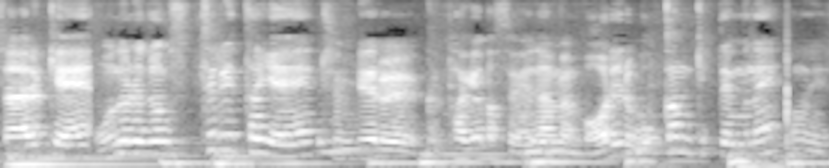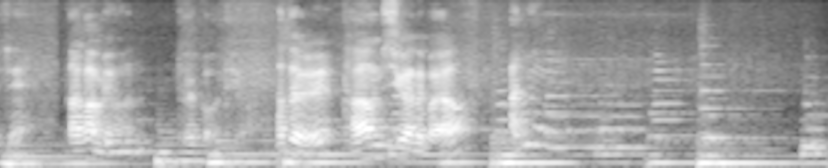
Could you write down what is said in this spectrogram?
자 이렇게 오늘은 좀 스트릿하게 준비를 급하게 해봤어요. 왜냐하면 머리를 못 감기 때문에 저는 이제 나가면 될 것 같아요. 다들 다음 시간에 봐요. 안녕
